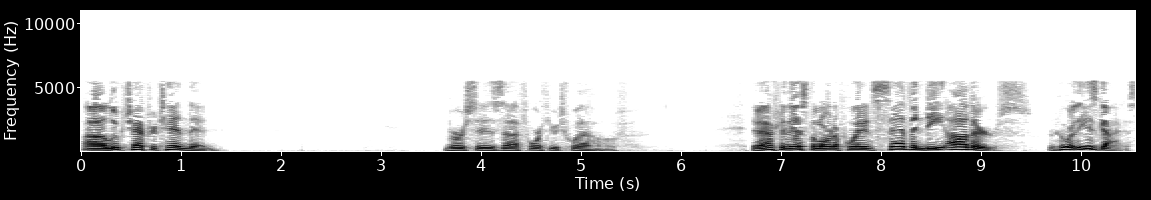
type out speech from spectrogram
Uh, Luke chapter 10, then, verses uh, 4 through 12. Now, after this, the Lord appointed 70 others. Who are these guys?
